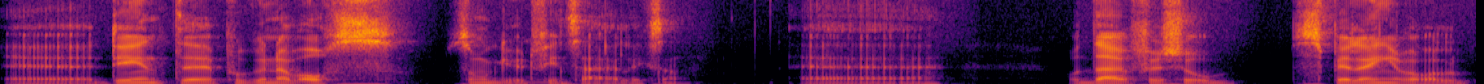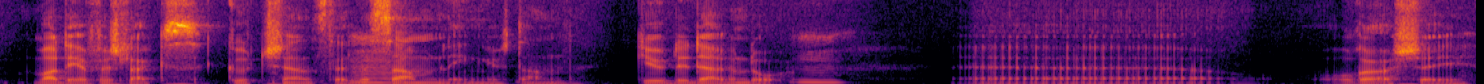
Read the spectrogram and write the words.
eh, det är inte på grund av oss som Gud finns här liksom. Eh, och därför så spelar det ingen roll vad det är för slags gudstjänst eller samling utan Gud är där ändå. Eh, och rör sig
